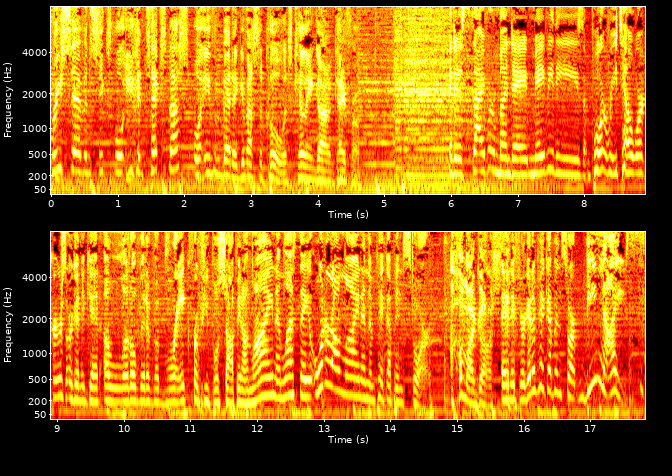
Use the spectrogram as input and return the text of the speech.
three seven six four. You can text us, or even better, give us a call. It's Kelli and Guy and K from. It is Cyber Monday. Maybe these poor retail workers are going to get a little bit of a break from people shopping online unless they order online and then pick up in store. Oh my gosh. And if you're going to pick up in store, be nice.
